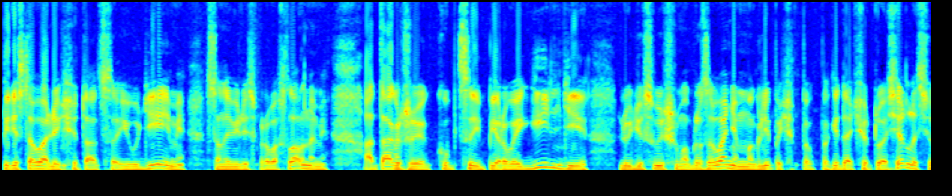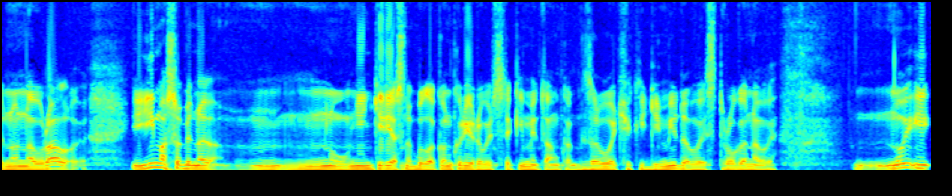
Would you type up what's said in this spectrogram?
переставали считаться иудеями, становились православными, а также купцы первой гильдии, люди с высшим образованием могли покидать черту оседлости, но на Урал, и им особенно ну, неинтересно было конкурировать с такими там, как заводчики Демидовы, Строгановы. Ну и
